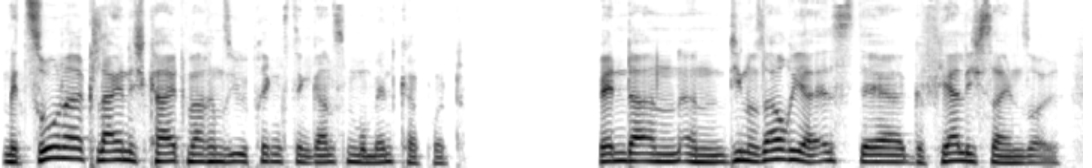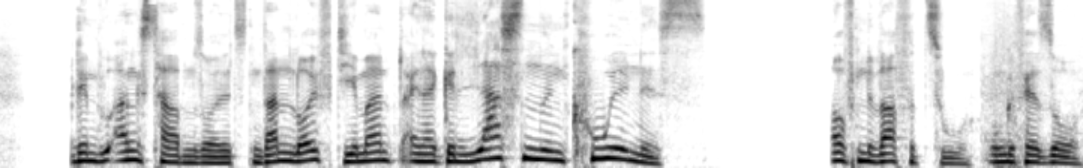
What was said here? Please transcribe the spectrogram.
Mit so einer Kleinigkeit machen sie übrigens den ganzen Moment kaputt wenn da ein, ein Dinosaurier ist, der gefährlich sein soll, vor dem du Angst haben sollst, und dann läuft jemand mit einer gelassenen Coolness auf eine Waffe zu. Ungefähr so.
